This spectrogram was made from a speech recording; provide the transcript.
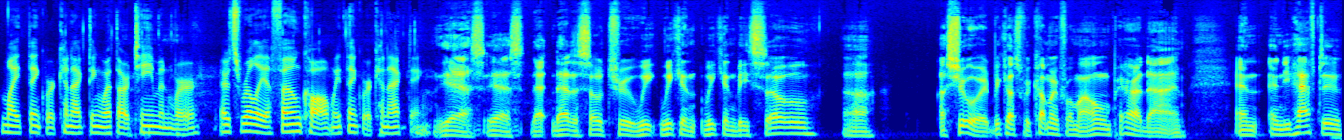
might think we're connecting with our team and we're it's really a phone call and we think we're connecting. Yes, yes, that that is so true. We we can we can be so uh, assured because we're coming from our own paradigm, and and you have to.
